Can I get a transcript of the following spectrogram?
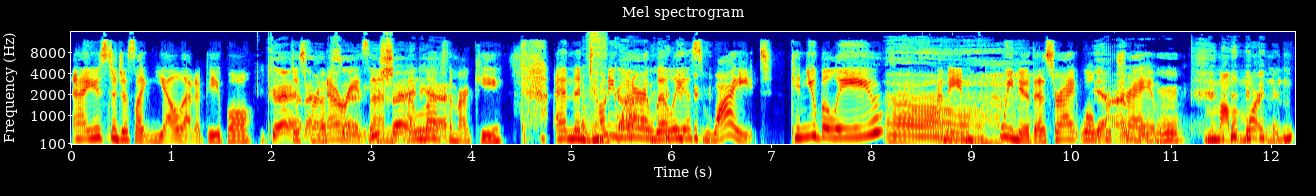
And I used to just like yell that at people Good. just for no so. Reason. should, I love the marquee. And then Oh Tony winner. Lillias White. Can you believe? I mean, Oh. we knew this, right? We'll Yeah, portray I mean, mm. Mama Morton.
